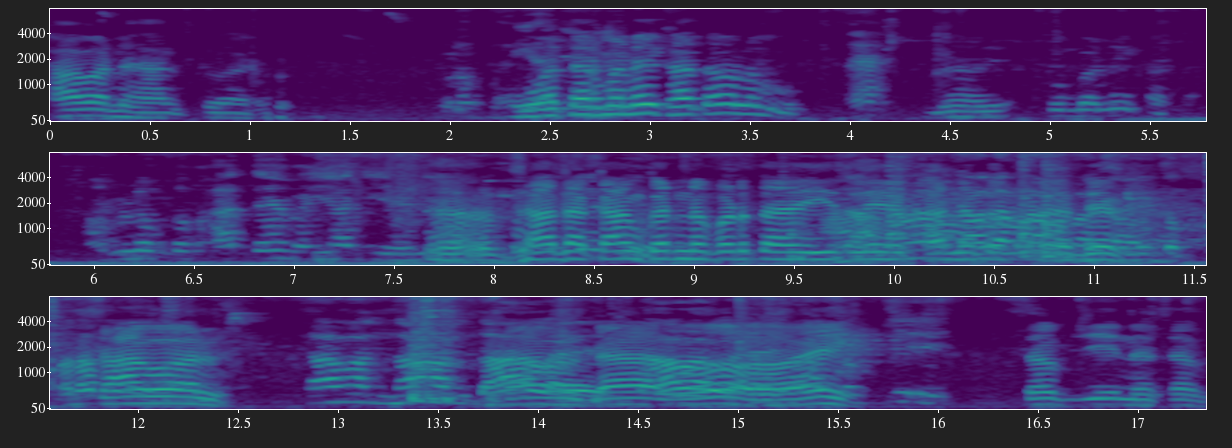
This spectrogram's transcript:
ખાવા ને હાલતું मटर में नहीं खाता हूँ सुबह नहीं खाता। हम लोग तो खाते हैं भैया जी है हाँ, ज़्यादा काम करना पड़ता है इसलिए खाना तो पड़ता है देख तो चावल। चावल दाल सब्ज़ी। न सब।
